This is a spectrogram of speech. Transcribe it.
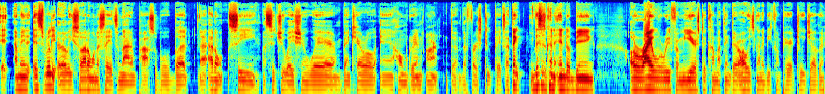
it, I mean, it's really early, so I don't want to say it's not impossible, but I, I don't see a situation where Banchero and Holmgren aren't the, the first two picks. I think this is going to end up being a rivalry from years to come. I think they're always going to be compared to each other.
